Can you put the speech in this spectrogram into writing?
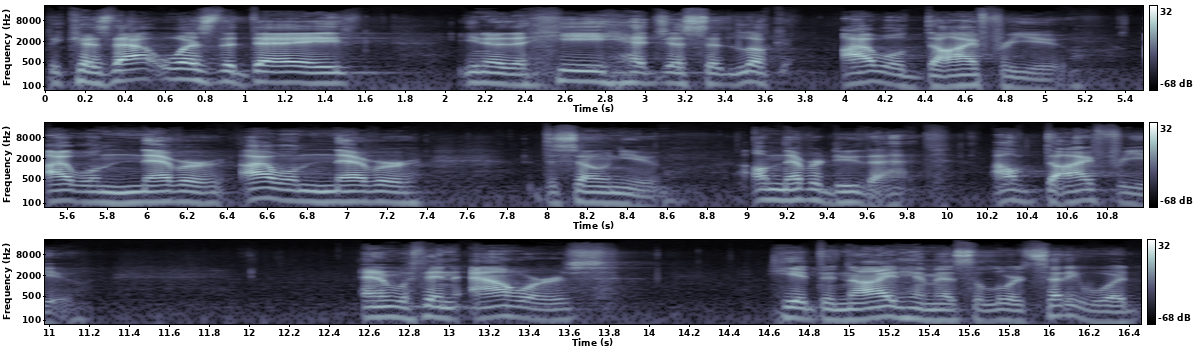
because that was the day, you know, that he had just said, "Look, I will die for you. I will never, I will never disown you. I'll never do that. I'll die for you." And within hours, he had denied him as the Lord said he would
